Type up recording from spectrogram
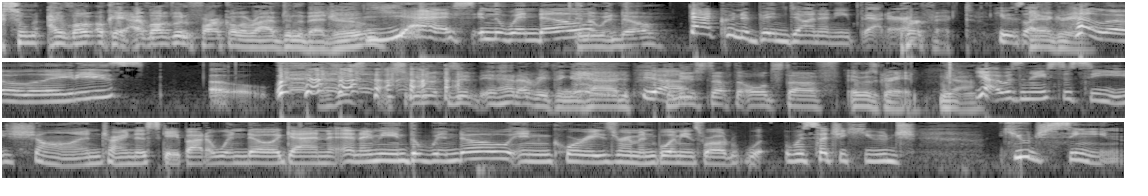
so I love. Okay, I loved when Farkle arrived in the bedroom Yes, in the window. in the window. that couldn't have been done any better. Perfect. He was like, I agree. "Hello, ladies." Oh, Just, you know, because it, it had everything. It had Yeah. the new stuff, the old stuff. It was great. Yeah. yeah. It was nice to see Sean trying to escape out a window again. And I mean, the window in Corey's room in Boy Meets World w- was such a huge, huge scene.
